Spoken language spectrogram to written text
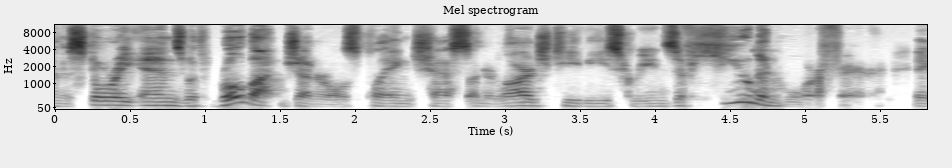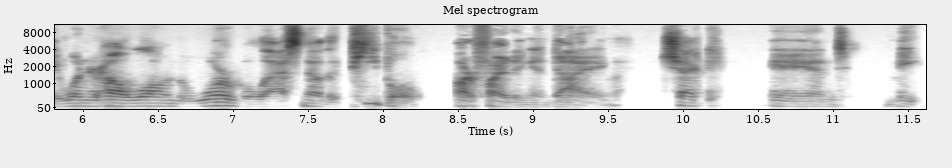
and the story ends with robot generals playing chess under large TV screens of human warfare. They wonder how long the war will last now that people are fighting and dying. Check and mate.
